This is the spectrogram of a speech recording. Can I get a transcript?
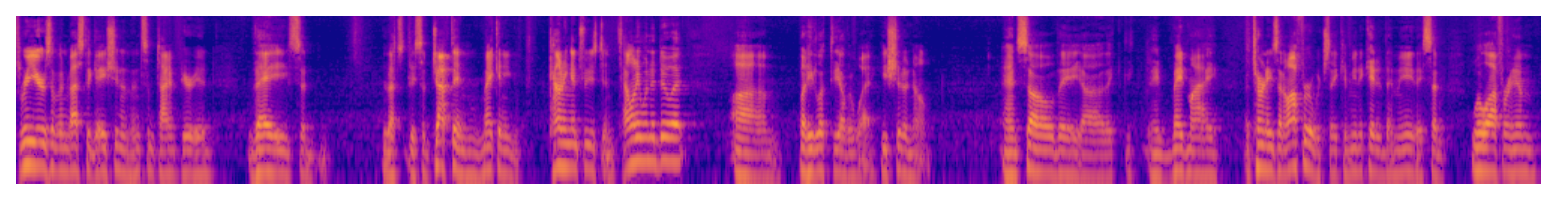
three years of investigation and then some time period, they said that's they said Jeff didn't make any accounting entries, didn't tell anyone to do it, um, but he looked the other way. He should have known. And so they, uh, they, they made my attorneys an offer, which they communicated to me. They said, we'll offer him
